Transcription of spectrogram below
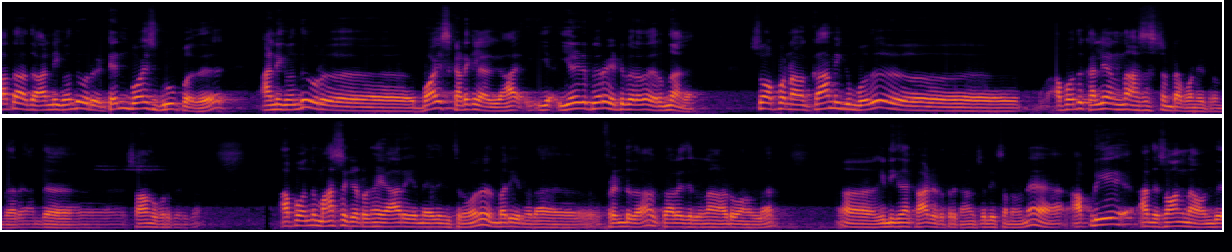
பார்த்தா அது அன்றைக்கி வந்து ஒரு டென் பாய்ஸ் குரூப் அது. அன்றைக்கி வந்து ஒரு பாய்ஸ் கிடைக்கல. ஏழு பேரோ எட்டு பேரோ தான் இருந்தாங்க. ஸோ அப்போ நான் காமிக்கும்போது அப்போ வந்து கல்யாணம் தான் அசிஸ்டண்ட்டாக பண்ணிகிட்டு இருந்தார் அந்த சாங்கை பொறுத்த வரைக்கும். அப்போ வந்து மாஸ்டர் கேட்டாங்க யார் என்ன ஏதுன்னு சொல்லும்போது அது மாதிரி என்னோடய ஃப்ரெண்டு தான் காலேஜிலலாம் ஆடுவாங்கல்ல. இன்றைக்கி தான் கார்டு எடுத்திருக்கான்னு சொல்லி சொன்னோடனே அப்படியே அந்த சாங் நான் வந்து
